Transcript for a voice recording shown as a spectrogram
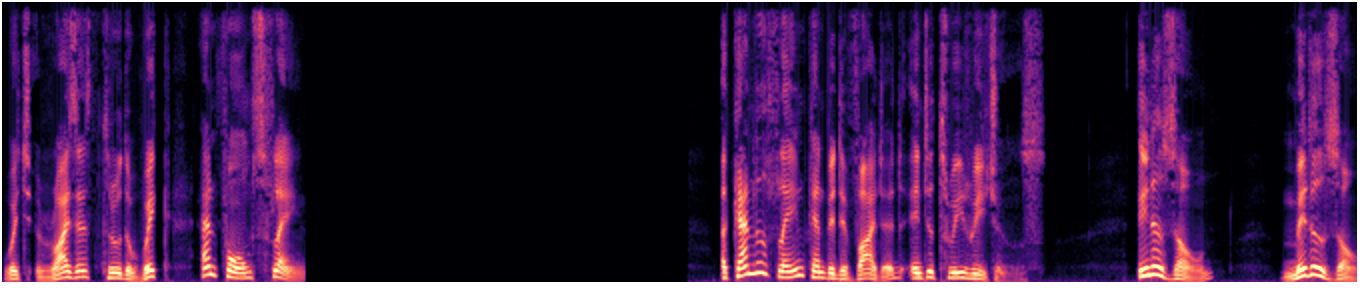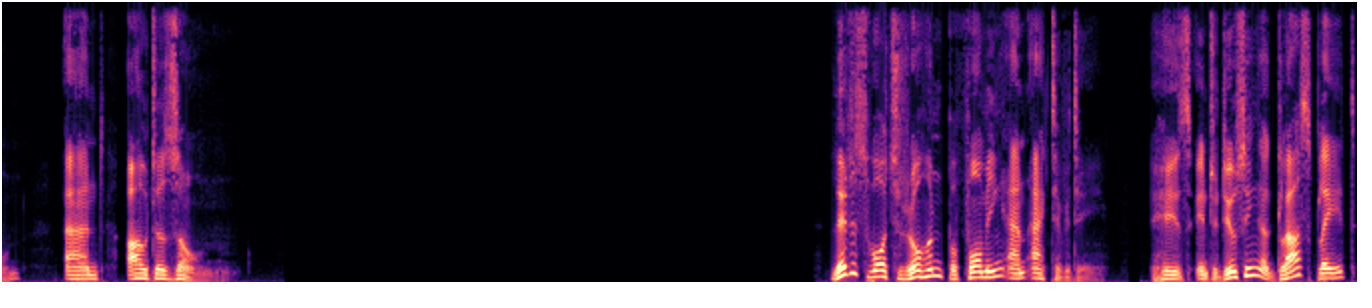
which rises through the wick and forms flame. A candle flame can be divided into three regions inner zone, middle zone, and outer zone. Let us watch Rohan performing an activity. He is introducing a glass plate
